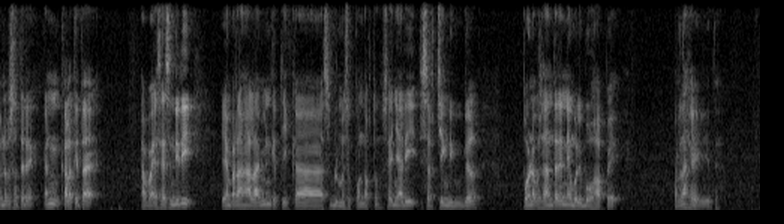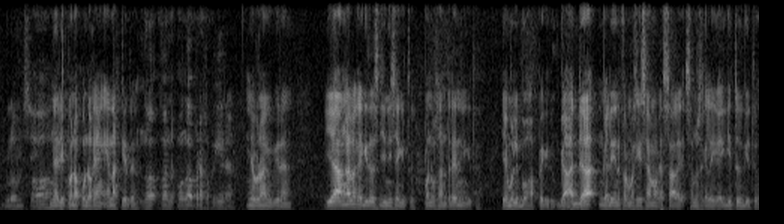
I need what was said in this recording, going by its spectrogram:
Pondok pesantren kan kalau kita apa ya, saya sendiri yang pernah ngalamin ketika sebelum masuk pondok tuh saya nyari searching di Google pondok pesantren yang boleh bawa HP pernah kayak gitu? Belum sih. Oh. nyari pondok-pondok yang enak gitu. Nggak kan nggak pernah kepikiran. nggak pernah kepikiran ya enggak lah kayak gitu sejenisnya gitu. Pondok pesantren gitu. Yang boleh bawa HP gitu. Nggak ada nggak ada informasi sama sekali sama sekali kayak gitu gitu.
